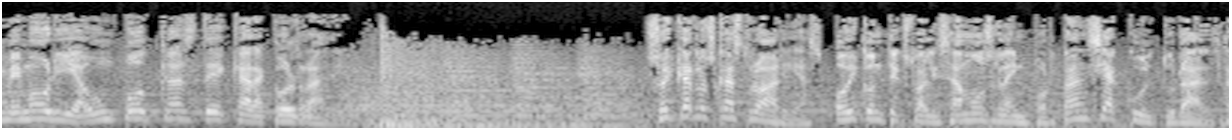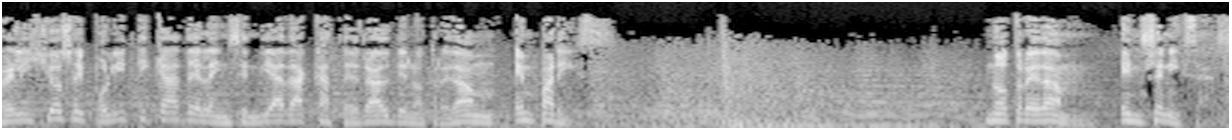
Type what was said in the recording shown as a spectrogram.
Memoria, un podcast de Caracol Radio. Soy Carlos Castro Arias. Hoy contextualizamos la importancia cultural, religiosa y política de la incendiada Catedral de Notre Dame en París. Notre Dame en cenizas.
